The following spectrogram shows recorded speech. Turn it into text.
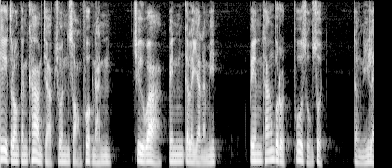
ที่ตรงกันข้ามจากชนสองพวกนั้น ชื่อว่าเป็นกัลยาณมิตร เป็นทั้งบุรุษผู้สูงสุด ดังนี้แล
